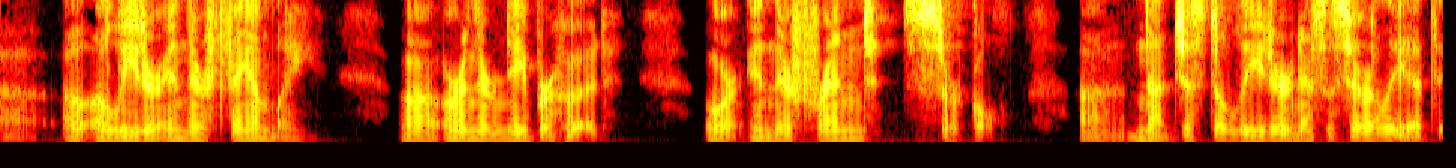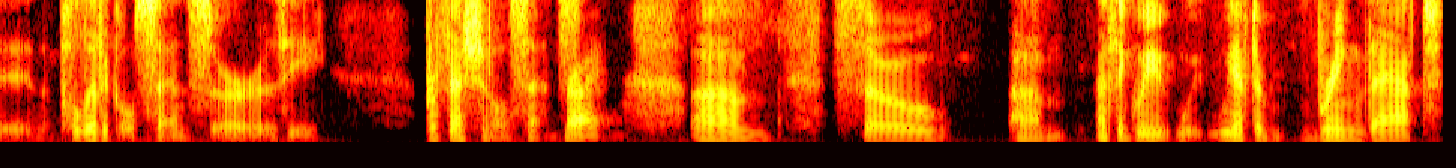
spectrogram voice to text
uh, a, a, leader in their family uh, or in their neighborhood or in their friend circle uh, not just a leader necessarily at the, the, political sense or the professional sense. Right. Um, so um, I think we, we, we have to bring that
